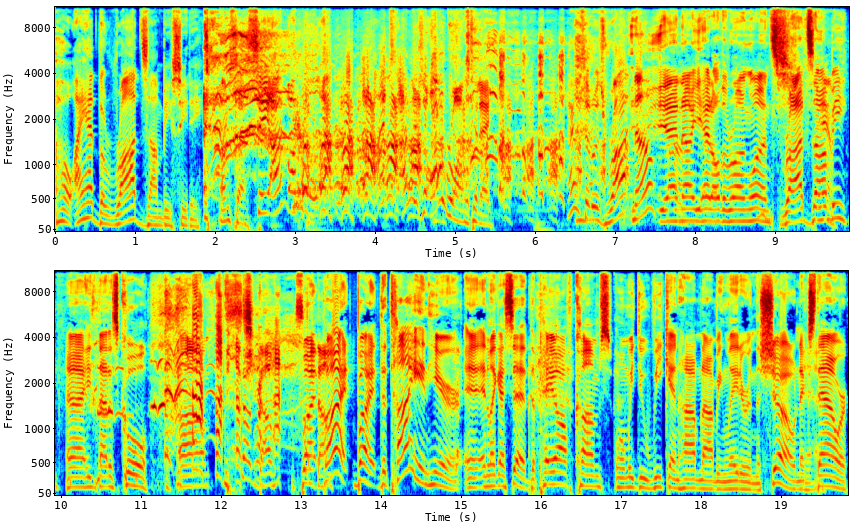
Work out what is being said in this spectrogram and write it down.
Oh, I had the Rod Zombie CD. I'm sorry. See, I'm, I'm, I was all wrong today. I said it was Rod. No, Yeah, no, you had all the wrong ones. Rod Zombie, uh, he's not as cool. Um, so dumb. So but dumb. but but the tie-in here, and, and like I said, the payoff comes when we do weekend hobnobbing later in the show next hour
